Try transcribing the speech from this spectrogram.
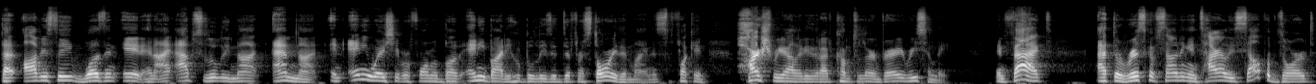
That obviously wasn't it. And I absolutely not am not in any way, shape, or form above anybody who believes a different story than mine. It's a fucking harsh reality that I've come to learn very recently. In fact, at the risk of sounding entirely self absorbed,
